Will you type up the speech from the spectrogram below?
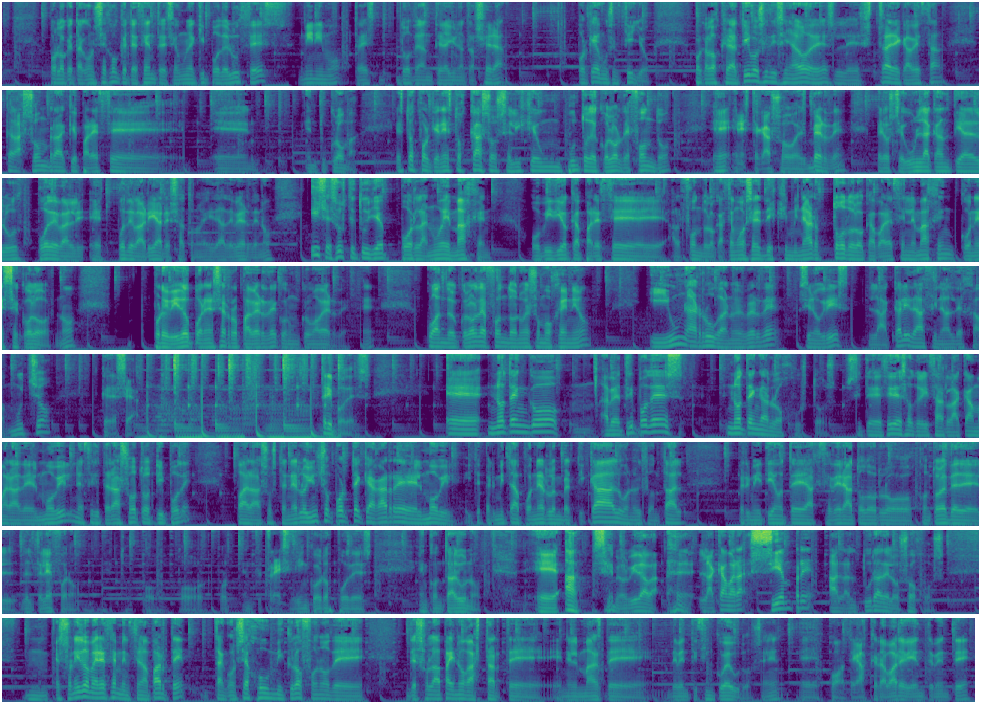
por lo que te aconsejo que te centres en un equipo de luces, mínimo, tres, dos delanteras y una trasera. ¿Por qué? Muy sencillo. Porque a los creativos y diseñadores les trae de cabeza cada sombra que parece en, tu croma. Esto es porque en estos casos se elige un punto de color de fondo, ¿eh? en este caso es verde, pero según la cantidad de luz puede, eh, puede variar esa tonalidad de verde, ¿no? Y se sustituye por la nueva imagen o vídeo que aparece al fondo. Lo que hacemos es discriminar todo lo que aparece en la imagen con ese color, ¿no? Prohibido ponerse ropa verde con un croma verde. ¿eh? Cuando el color de fondo no es homogéneo y una arruga no es verde, sino gris, la calidad final deja mucho que desear. Trípodes. Eh, no tengo. A ver, trípodes no tengas los justos. Si te decides a utilizar la cámara del móvil, necesitarás otro tipo de para sostenerlo y un soporte que agarre el móvil y te permita ponerlo en vertical o en horizontal. permitiéndote acceder a todos los controles del, teléfono. por, entre 3 y 5 euros puedes encontrar uno. Eh, ah, se me olvidaba, la cámara siempre a la altura de los ojos. Mm, el sonido merece mención aparte. Te aconsejo un micrófono de, solapa y no gastarte en el más de, 25 euros. ¿eh? Eh, cuando tengas que grabar, evidentemente,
